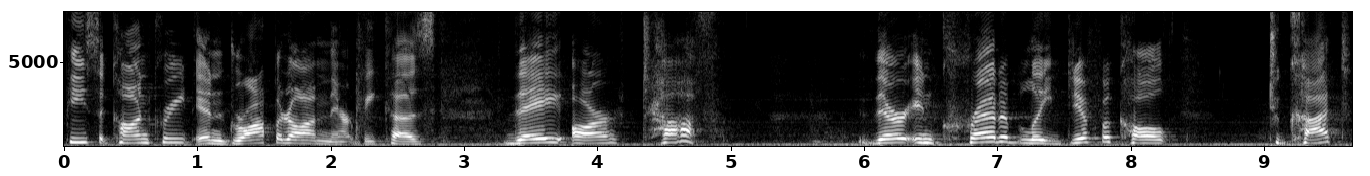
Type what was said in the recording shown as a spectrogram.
piece of concrete and drop it on there because they are tough. They're incredibly difficult to cut.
